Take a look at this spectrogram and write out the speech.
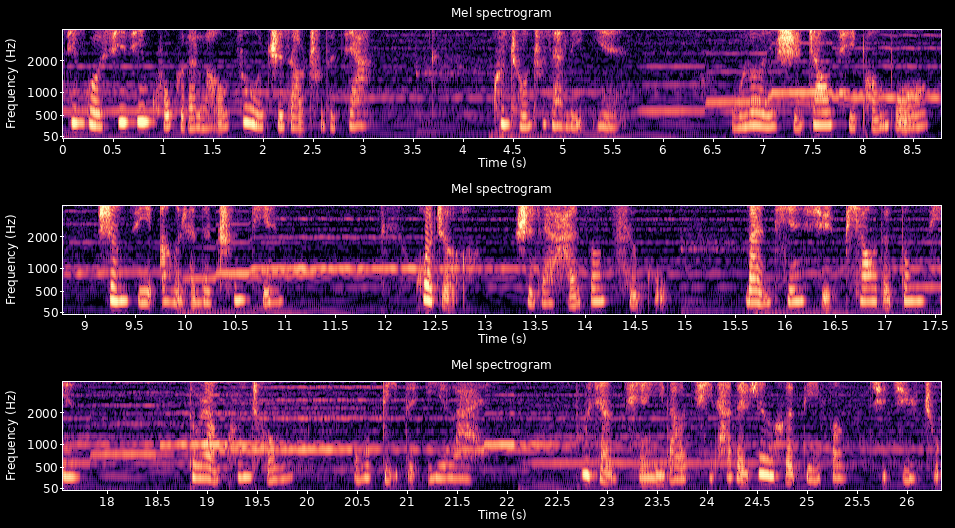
经过辛辛苦苦的劳作制造出的家，昆虫住在里面，无论是朝气蓬勃、生机盎然的春天，或者是在寒风刺骨。漫天雪飘的冬天，都让昆虫无比的依赖，不想迁移到其他的任何地方去居住。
